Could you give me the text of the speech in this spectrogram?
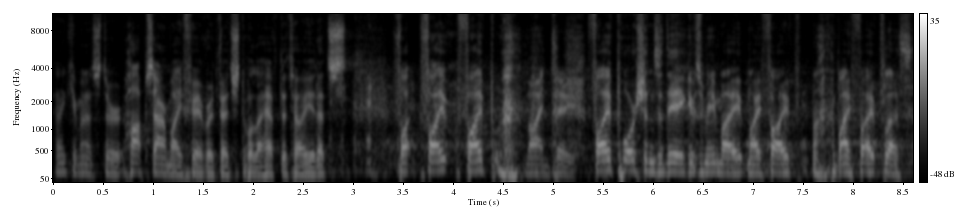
Thank you, Minister. Hops are my favourite vegetable, I have to tell you. That's five, five, five, Mine too. five portions a day gives me my, my, five, my five plus.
